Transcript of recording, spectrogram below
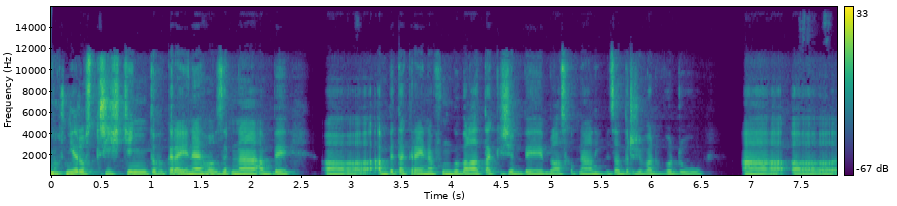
vlastně roztříštění toho krajinného zrna, aby, uh, aby ta krajina fungovala tak, že by byla schopná líp zadržovat vodu a uh,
